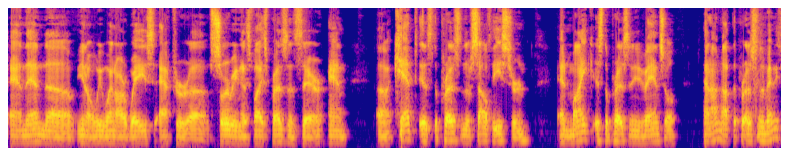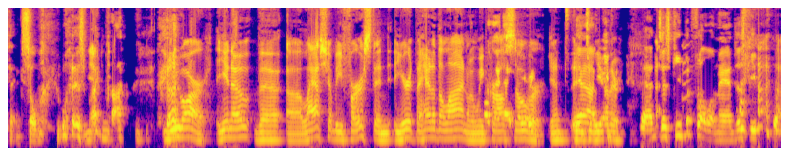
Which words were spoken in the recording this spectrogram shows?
And then, uh, you know, we went our ways after uh, serving as vice presidents there. And uh, Kent is the president of Southeastern, and Mike is the president of Evangel and I'm not the president of anything. So what is my problem? you are. You know, the uh, last shall be first, and you're at the head of the line when we cross over in, yeah, into the other. Yeah, just keep it flowing, man. Just keep it flowing.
